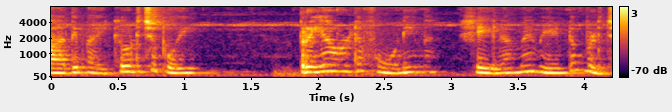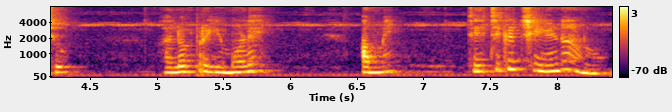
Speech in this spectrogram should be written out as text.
ആദ്യം ബൈക്ക് ഓടിച്ചു പോയി. പ്രിയ അവളുടെ ഫോണിൽ നിന്ന് ഷീലാമ്മയെ വീണ്ടും വിളിച്ചു. ഹലോ പ്രിയമോളെ അമ്മേ ചേച്ചിക്ക് ക്ഷീണാണോ?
